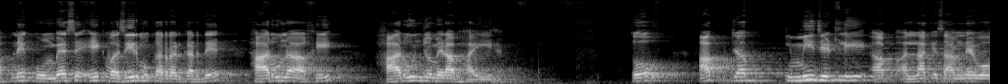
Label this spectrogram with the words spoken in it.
اپنے کنبے سے ایک وزیر مقرر کر دے، ہارون آخی، ہارون جو میرا بھائی ہے۔ تو اب جب امیجیٹلی اب اللہ کے سامنے وہ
